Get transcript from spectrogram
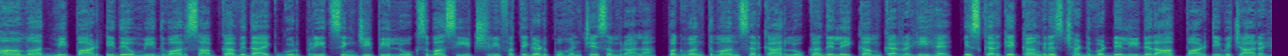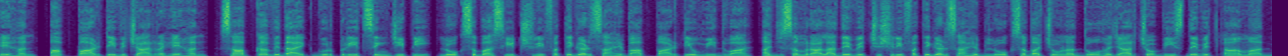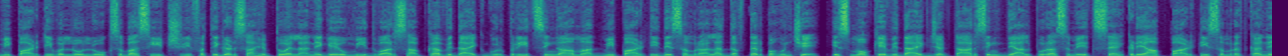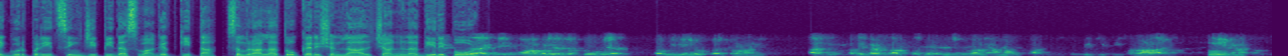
ਆਮ Aadmi party ਦੇ ਉਮੀਦਵਾਰ ਸਾਬਕਾ ਵਿਧਾਇਕ ਗੁਰਪ੍ਰੀਤ ਸਿੰਘ ਜੀਪੀ ਲੋਕ ਸਭਾ ਸੀਟ ਸ਼੍ਰੀ ਫਤਿਹਗੜ੍ਹ ਪਹੁੰਚੇ ਸਮਰਾਲਾ, ਭਗਵੰਤ ਮਾਨ ਸਰਕਾਰ ਲੋਕਾਂ ਦੇ ਲਈ ਕੰਮ ਕਰ ਰਹੀ ਹੈ, ਇਸ ਕਰਕੇ ਕਾਂਗਰਸ ਛੱਡ ਵੱਡੇ ਲੀਡਰ ਆਪ ਪਾਰਟੀ ਵਿੱਚ ਆ ਰਹੇ ਹਨ, ਆਪ ਪਾਰਟੀ ਵਿਚਾਰ ਰਹੇ ਹਨ, ਸਾਬਕਾ ਵਿਧਾਇਕ ਗੁਰਪ੍ਰੀਤ ਸਿੰਘ ਜੀਪੀ ਲੋਕ ਸਭਾ ਸੀਟ ਸ਼੍ਰੀ ਫਤਿਹਗੜ੍ਹ ਸਾਹਿਬ ਆਪ ਪਾਰਟੀ ਉਮੀਦਵਾਰ, ਅੱਜ ਸਮਰਾਲਾ ਦੇ ਵਿੱਚ ਸ਼੍ਰੀ ਫਤਿਹਗੜ੍ਹ ਸਾਹਿਬ ਲੋਕ ਸਭਾ ਚੋਣਾਂ 2024 ਦੇ ਵਿੱਚ ਆਮ ਆਦਮੀ ਪਾਰਟੀ ਵੱਲੋਂ ਲੋਕ ਸਭਾ ਸੀਟ ਸ਼੍ਰੀ ਫਤਿਹਗੜ੍ਹ ਸਾਹਿਬ ਤੋਂ ਐਲਾਨੇ ਗਏ ਉਮੀਦਵਾਰ ਸਾਬਕਾ ਵਿਧਾਇਕ ਗੁਰਪ੍ਰੀਤ ਸਿੰਘ ਆਮ ਆਦਮੀ ਪਾਰਟੀ ਦੇ ਸਮਰਾਲਾ ਦਫ਼ਤਰ ਪਹੁੰਚੇ। ਇਸ ਮੌਕੇ ਵਿਧਾਇਕ ਜਗਤਾਰ ਸਿੰਘ ਦਿਆਲਪੁਰਾ ਸਮੇਤ ਸੈਂਕੜੇ ਆਪ ਪਾਰਟੀ ਸਮਰਥਕਾਂ ਨੇ ਗੁਰਪ੍ਰੀਤ ਸਿੰਘ ਜੀਪੀ ਦਾ ਸਵਾਗਤ ਕੀਤਾ। ਸਮਰਾਲਾ ਤੋਂ ਕ੍ਰਿਸ਼ਨ ਲਾਲ ਚਾਨਣਾ ਦੀ ਰਿਪੋਰਟ। ਜੀ ਆਉਣ ਵਾਲੇ ਜੋ 2024 ਦੀਆਂ ਲੋਕਾਂ ਚੋਣਾਂ ਨੇ। ਅੱਜ ਫਤਿਹਗੜ੍ਹ ਸਾਹਿਬ ਤੋਂ ਜੋ ਉਮੀਦਵਾਰ ਨੇ ਆਮ ਆਦਮੀ ਪਾਰਟੀ ਦੇ ਵੀ ਜੀਪੀ ਸਮਰਾਲਾ ਹੈ। ਕੀ ਕਹਿਣਾ ਚਾਹੁੰਦੇ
